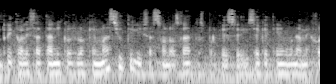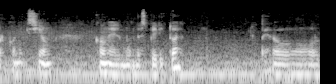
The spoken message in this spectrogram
rituales satánicos lo que más se utiliza son los gatos, porque se dice que tienen una mejor conexión con el mundo espiritual. Pero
